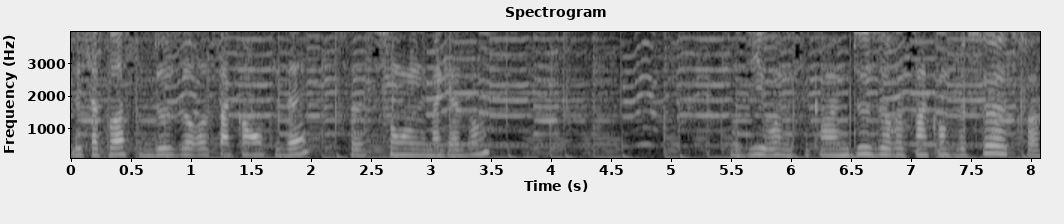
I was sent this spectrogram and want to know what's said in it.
les Sakura c'est 2,50€ des, ce sont les magasins. On se dit ouais mais c'est quand même 2,50€ le feutre.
